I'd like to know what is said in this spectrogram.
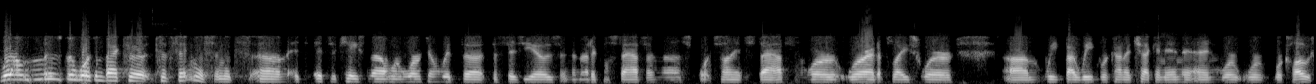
Well, Liv's been working back to, to fitness, and it's um, it, it's a case now. We're working with the, the physios and the medical staff and the sports science staff. We're we're at a place where um, week by week we're kind of checking in, and we're we're, we're close.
